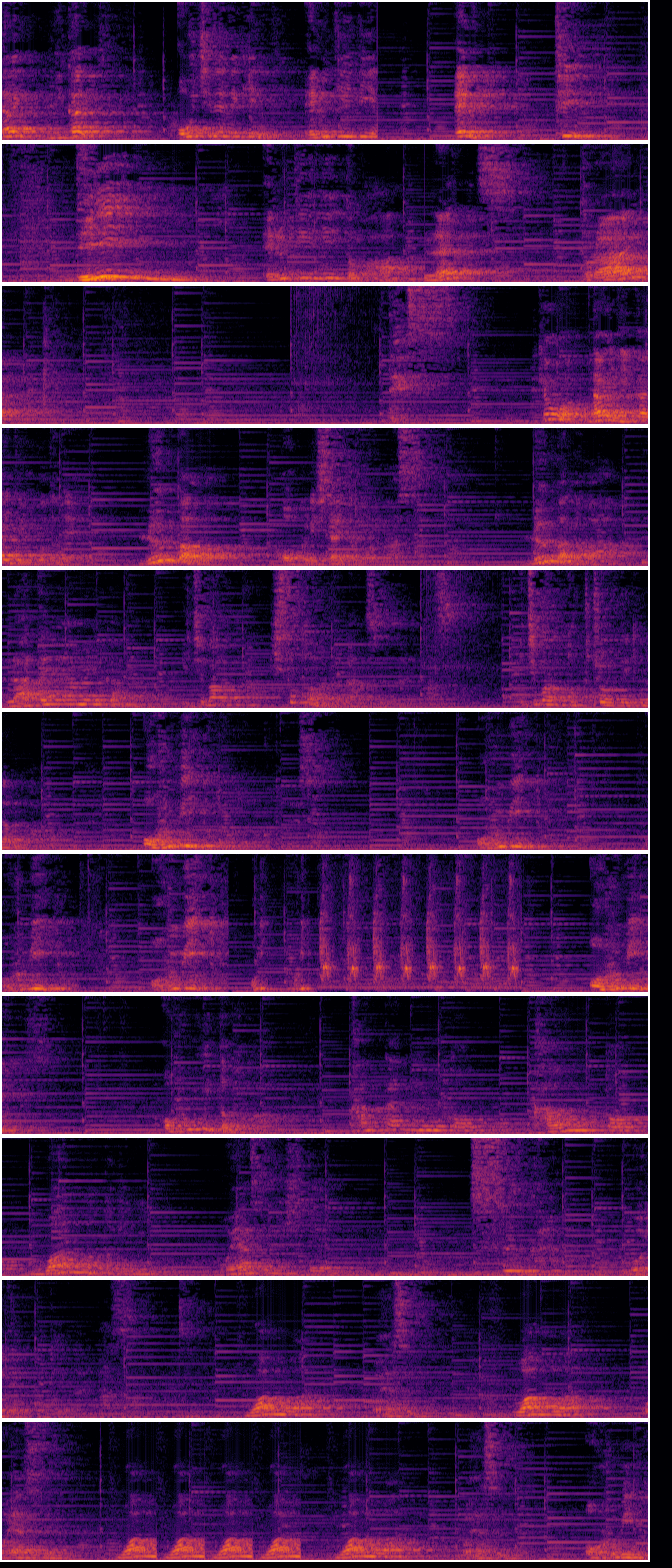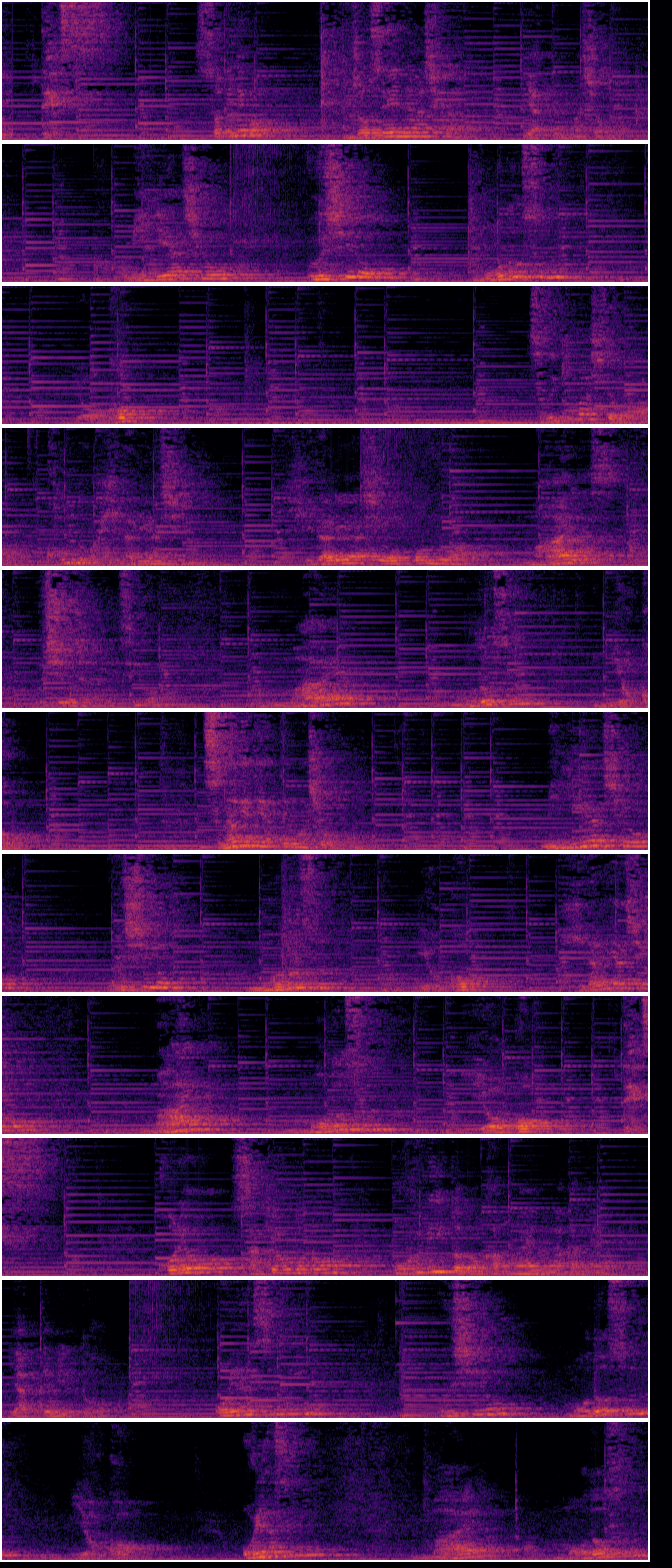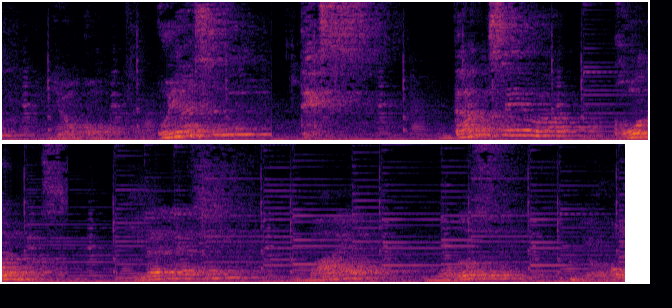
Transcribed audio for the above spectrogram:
第2回お家でできる LTD LTD LTD とは Let's Try です。今日は第2回ということでルンバをお送りしたいと思います。ルンバとはラテンアメリカの一番基礎となるダンスになります。一番特徴的なのはオフビート。フビートですオフビートとは簡単に言うとカウント1の時にお休みして2から動いていくことになります。1はお休み1はお休み1 1 1 1 1はお休みオフビートですそれでは女性の足からやってみましょう右足を後ろ戻す続きましては今度は左足左足を今度は前です後ろじゃないですよ前戻す横つなげてやってみましょう。右足を後ろ戻す横左足を前戻す横です。これを先ほどのオフビートの考えの中でやってみるとお休み後ろ戻す横。お休み前戻す横。お休みです。男性はこうなります。左足前戻す横。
